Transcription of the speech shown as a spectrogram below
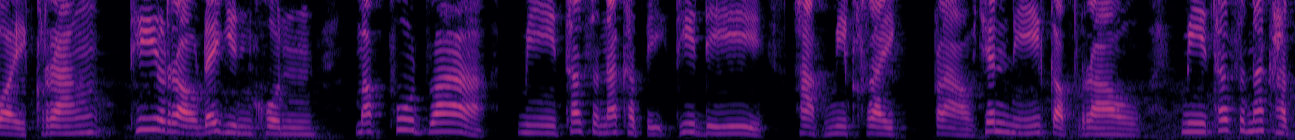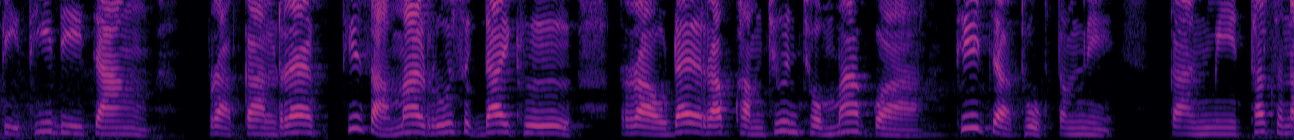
บ่อยครั้งที่เราได้ยินคนมักพูดว่ามีทัศนคติที่ดี หากมีใครกล่าวเช่นนี้กับเรา มีทัศนคติที่ดีจัง ประการแรกที่สามารถรู้สึกได้คือ เราได้รับคำชื่นชมมากกว่า ที่จะถูกตำหนิ การมีทัศน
